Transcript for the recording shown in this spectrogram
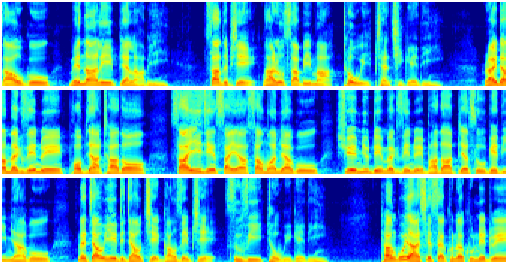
စာအုပ်ကိုမင်းသားလေးပြန်လာပြီစသဖြင့်ငါတို့စာပေမှထုတ်ဝေဖြန့်ချီခဲ့သည် Writer Magazine တွင်ဖော်ပြထားသော စာရေးခြင်းဆိုင်ရာစောင်းပါးများကိုရွှေမြုတေမဂ္ဂဇင်းတွင်ဘာသာပြန်ဆိုခဲ့သည်များကိုနှစ်ကြောင်းရေးတစ်ကြောင်းချစ်ခေါင်းစဉ်ဖြင့်စူးစီးထုတ်ဝေခဲ့သည် 1989ခုနှစ်တွင်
